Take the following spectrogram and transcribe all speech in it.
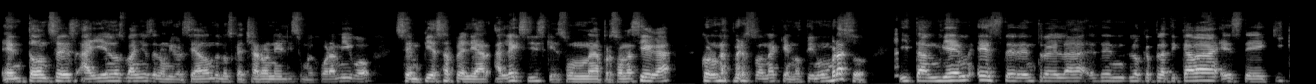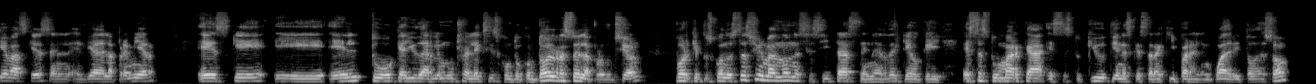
Entonces, ahí en los baños de la universidad donde los cacharon él y su mejor amigo, se empieza a pelear Alexis, que es una persona ciega, con una persona que no tiene un brazo. Y también este, dentro de, la, lo que platicaba este, Quique Vázquez en el día de la premier, es que eh, él tuvo que ayudarle mucho a Alexis junto con todo el resto de la producción, porque pues cuando estás filmando necesitas tener de que, ok, esta es tu marca, este es tu cue, tienes que estar aquí para el encuadre y todo eso,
